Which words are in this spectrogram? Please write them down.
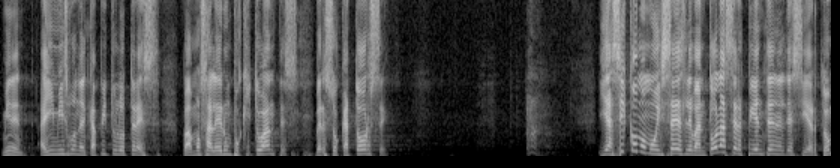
Miren, ahí mismo en el capítulo 3, vamos a leer un poquito antes, verso 14. Y así como Moisés levantó la serpiente en el desierto,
